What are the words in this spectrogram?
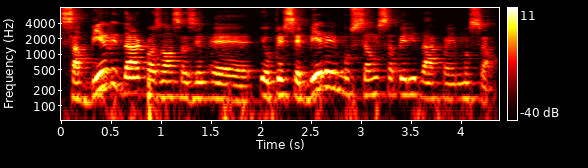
Saber lidar com as nossas. É, eu perceber a emoção e saber lidar com a emoção.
